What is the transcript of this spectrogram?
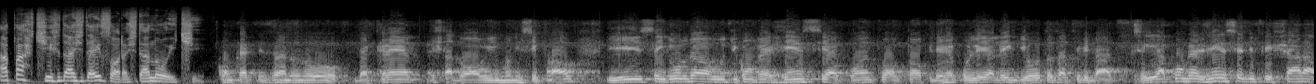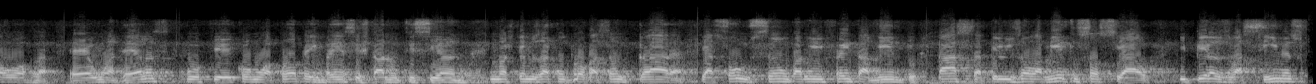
a partir das 10 horas da noite. Concretizando no decreto estadual e municipal e, sem dúvida, o de convergência quanto ao toque de recolher, além de outras atividades. E a convergência de fechar a orla é, uma delas, porque, como a própria imprensa está noticiando, nós temos a comprovação clara que a solução para o enfrentamento passa pelo isolamento social e pelas vacinas.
